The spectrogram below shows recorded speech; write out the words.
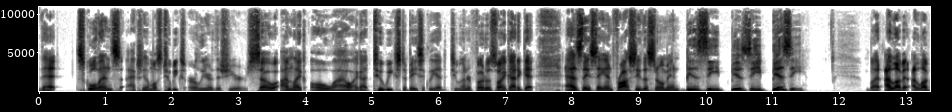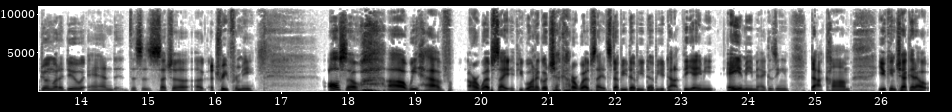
that school ends actually almost two weeks earlier this year. So I'm like, oh wow, I got two weeks to basically edit 200 photos. So I got to get, as they say in Frosty the Snowman, busy, busy, busy. But I love it. I love doing what I do, and this is such a, a, a treat for me. Also, uh, we have our website. If you want to go check out our website, it's www.theamemagazine.com. You can check it out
